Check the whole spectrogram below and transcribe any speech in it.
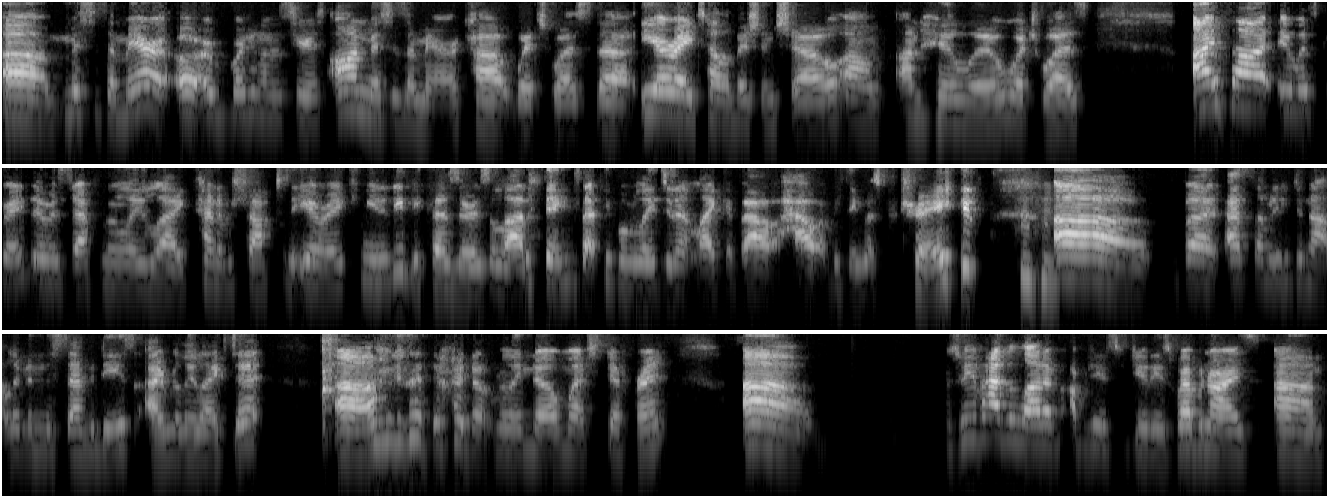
um, Mrs. America, or working on the series on Mrs. America, which was the ERA television show um, on Hulu, which was, I thought it was great. It was definitely like kind of a shock to the ERA community because there's a lot of things that people really didn't like about how everything was portrayed. um, but as somebody who did not live in the 70s, I really liked it. Um, I don't really know much different. Um, so we've had a lot of opportunities to do these webinars, um,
